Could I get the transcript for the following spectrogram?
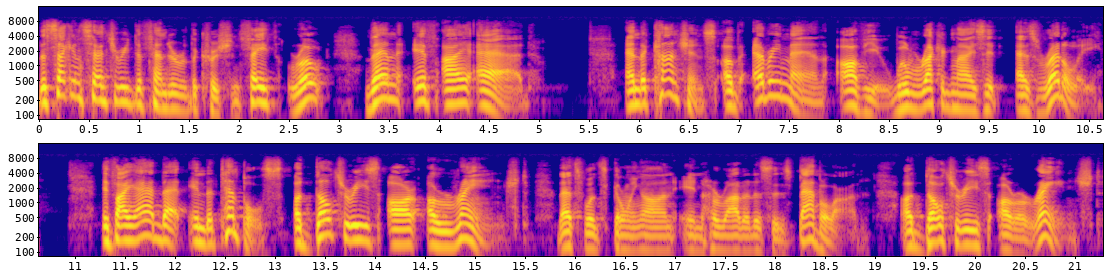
the second century defender of the Christian faith, wrote, Then if I add, and the conscience of every man of you will recognize it as readily, if I add that in the temples adulteries are arranged, that's what's going on in Herodotus's Babylon. Adulteries are arranged,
